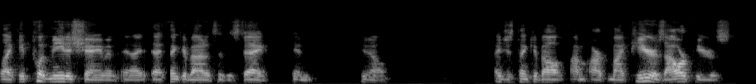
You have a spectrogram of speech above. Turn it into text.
Like it put me to shame, and, and I, I, think about it to this day. And you know, I just think about um, our my peers, our peers,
